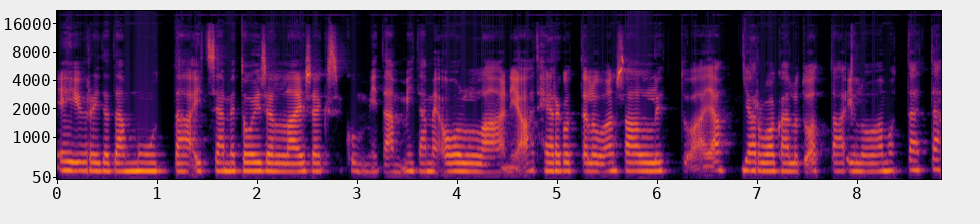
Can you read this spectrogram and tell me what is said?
ei yritetä muuttaa itseämme toisenlaiseksi kuin mitä, mitä me ollaan. Ja että herkuttelu on sallittua ja, ja ruokailu tuottaa iloa, mutta että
